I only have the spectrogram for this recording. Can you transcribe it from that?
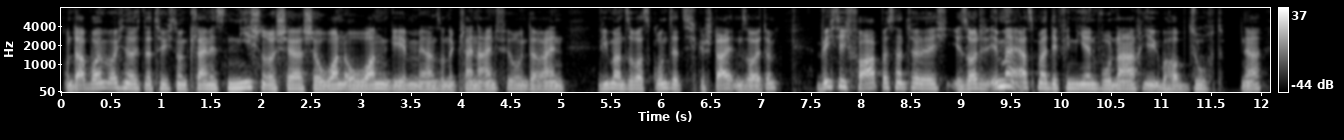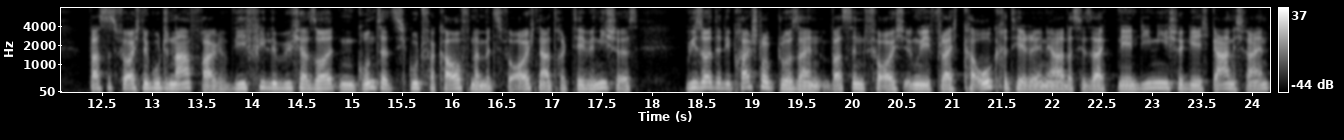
Und da wollen wir euch natürlich so ein kleines Nischenrecherche 101 geben, ja, so eine kleine Einführung da rein, wie man sowas grundsätzlich gestalten sollte. Wichtig vorab ist natürlich, ihr solltet immer erstmal definieren, wonach ihr überhaupt sucht. Ja. Was ist für euch eine gute Nachfrage? Wie viele Bücher sollten grundsätzlich gut verkaufen, damit es für euch eine attraktive Nische ist? Wie sollte die Preisstruktur sein? Was sind für euch irgendwie vielleicht K.O.-Kriterien, ja, dass ihr sagt, nee, in die Nische gehe ich gar nicht rein?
